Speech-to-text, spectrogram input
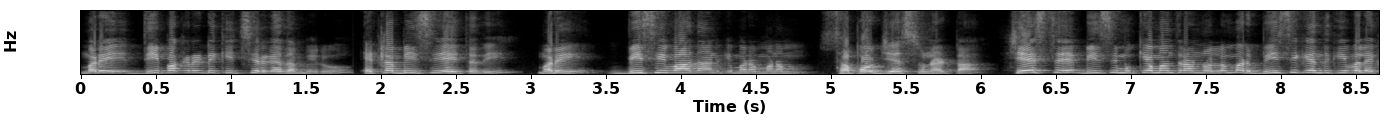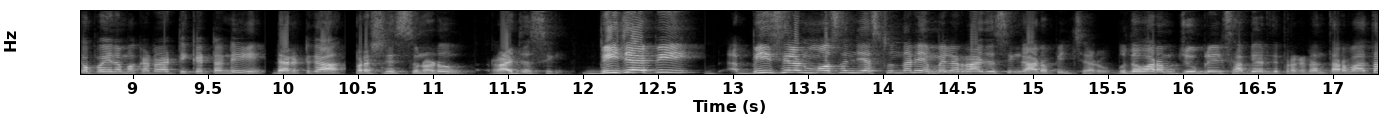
మరి దీపక్ రెడ్డికి ఇచ్చారు కదా మీరు? ఎట్లా బీసీ అవుతుంది మరి బీసీ వాదానికి మరి మనం సపోర్ట్ చేస్తున్నట్ట? చేస్తే బీసీ ముఖ్యమంత్రి అన్న మరి బీసీకి ఎందుకు ఇవ్వలేకపోయినాం అక్కడ టికెట్ అని డైరెక్ట్గా ప్రశ్నిస్తున్నాడు రాజాసింగ్ బీజేపీ బీసీలను మోసం చేస్తుందని ఎమ్మెల్యే రాజాసింగ్ ఆరోపించారు. బుధవారం జూబ్లీహిల్స్ అభ్యర్థి ప్రకటన తర్వాత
